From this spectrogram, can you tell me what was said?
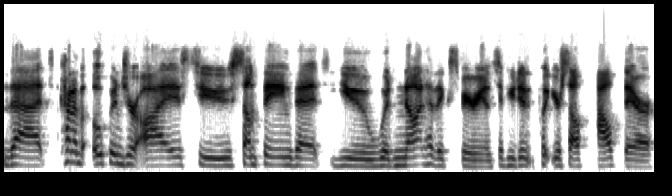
that kind of opened your eyes to something that you would not have experienced if you didn't put yourself out there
